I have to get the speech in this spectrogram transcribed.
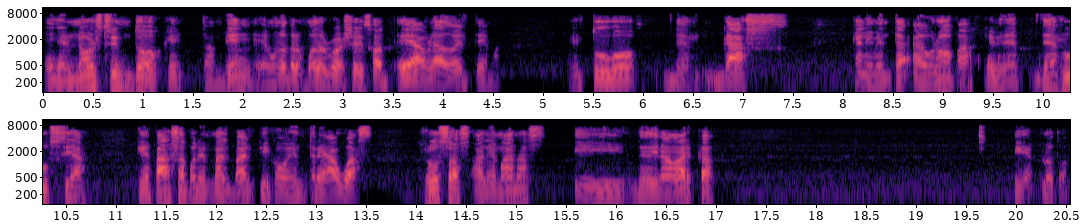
En el Nord Stream 2, que también en uno de los Model Rushes he hablado del tema, el tubo de gas que alimenta a Europa, que viene de Rusia, que pasa por el mar Báltico entre aguas rusas, alemanas y de Dinamarca, y explotó.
